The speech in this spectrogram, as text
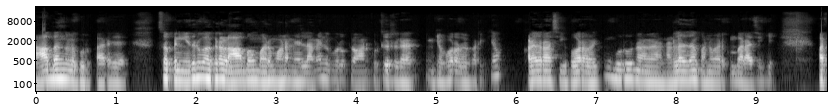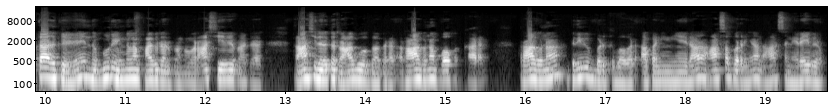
லாபங்களை கொடுப்பாரு. ஸோ இப்போ நீங்கள் எதிர்பார்க்குற லாபம் வருமானம் எல்லாமே இந்த குரு பகவான் கொடுத்துட்டு இருக்காரு. இங்கே போகிறது வரைக்கும் கடகராசிக்கு போகிற வரைக்கும் குரு நான் நல்லது தான் பண்ணுவார் கும்பராசிக்கு. பத்தாவதுக்கு இந்த குரு எங்கெல்லாம் பார்க்குறாரு பாருங்க. ஒரு ராசியவே பார்க்குறாரு. ராசியில் இருக்க ராகுவை பார்க்குறாரு. ராகுனா போகக்காரன். ராகுனா விரிவுபடுத்துபவர் அப்போ நீங்கள் ஏதாவது ஆசைப்படுறீங்கன்னா அந்த ஆசை நிறைவேறும்.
